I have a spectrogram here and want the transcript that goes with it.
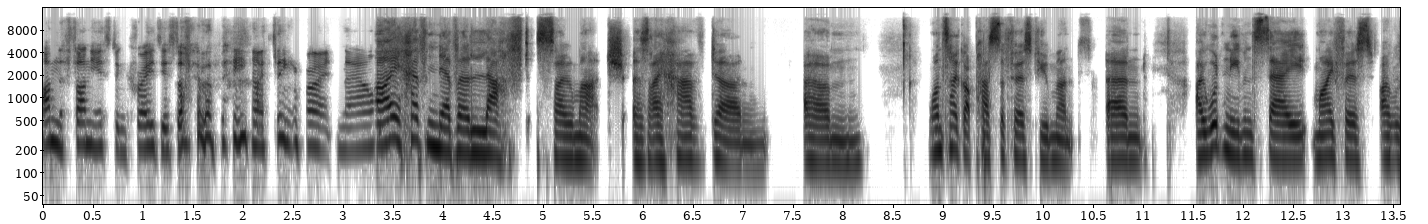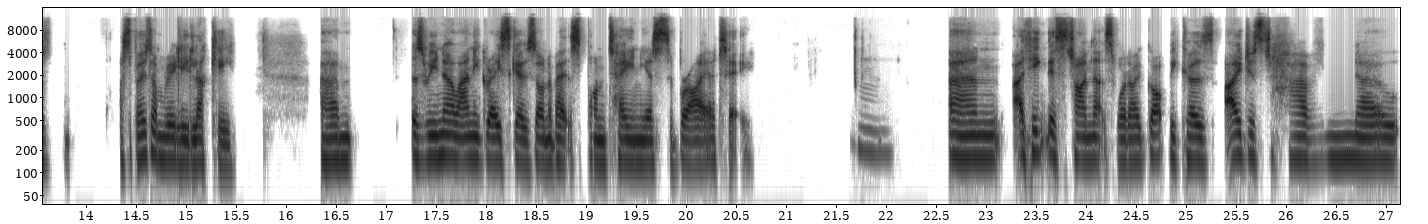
I'm the funniest and craziest I've ever been, I think, right now. I have never laughed so much as I have done um, once I got past the first few months. And I wouldn't even say my first, I was, I suppose I'm really lucky. Um, as we know, Annie Grace goes on about spontaneous sobriety. Mm. And I think this time that's what I got because I just have no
